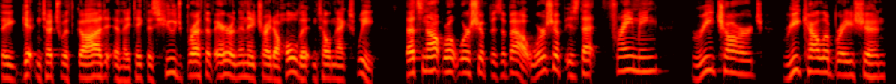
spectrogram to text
they get in touch with God and they take this huge breath of air and then they try to hold it until next week. That's not what worship is about. Worship is that framing, recharge, recalibration,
